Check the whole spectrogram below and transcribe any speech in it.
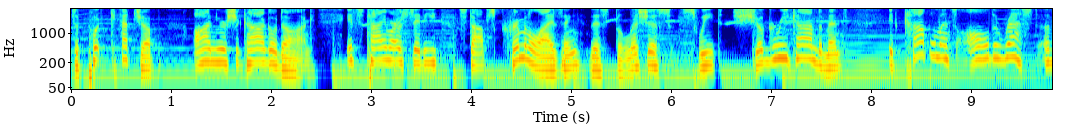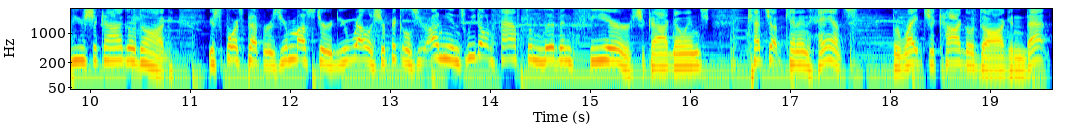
to put ketchup on your Chicago dog. It's time our city stops criminalizing this delicious, sweet, sugary condiment. It complements all the rest of your Chicago dog. Your sports peppers, your mustard, your relish, your pickles, your onions. We don't have to live in fear, Chicagoans. Ketchup can enhance the right Chicago dog, and that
